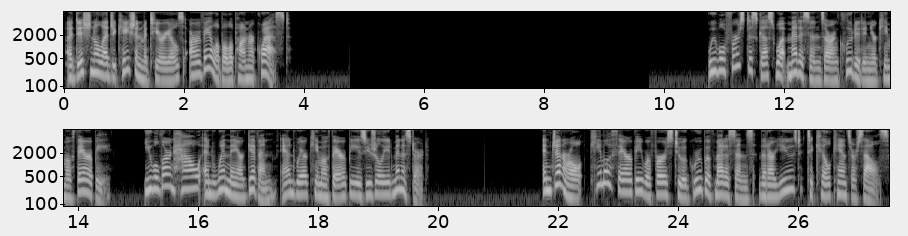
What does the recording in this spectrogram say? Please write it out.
Additional education materials are available upon request. We will first discuss what medicines are included in your chemotherapy. You will learn how and when they are given and where chemotherapy is usually administered. In general, chemotherapy refers to a group of medicines that are used to kill cancer cells.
